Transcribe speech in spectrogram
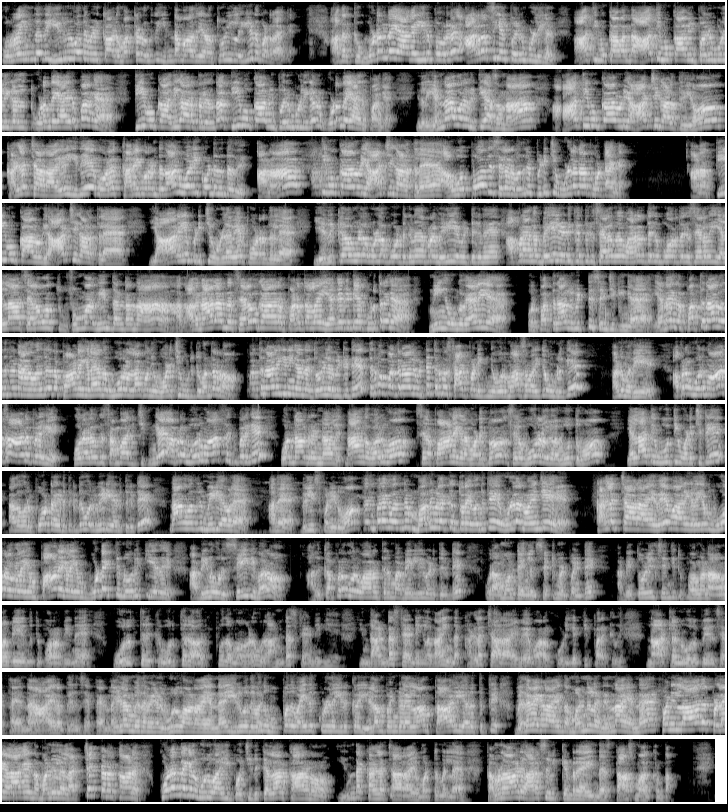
குறைந்தது இருபது விழுக்காடு மக்கள் வந்துட்டு இந்த மாதிரியான தொழிலில் ஈடுபடுறாங்க. அதற்கு உடந்தையாக இருப்பவர்கள் அரசியல் பெரும்புள்ளிகள். அதிமுக வந்தா அதிமுகவின் பெரும்புள்ளிகள் உடந்தையா இருப்பாங்க. திமுக அதிகாரத்தில் இருந்தா திமுகவின் பெரும்புள்ளிகள் உடந்தையா இருப்பாங்க. இதுல என்ன ஒரு வித்தியாசம்னா அதிமுகவுடைய ஆட்சி காலத்திலையும் கள்ளச்சாராயம் இதே போல கரை புரண்டு தான் ஓடிக்கொண்டிருந்தது. ஆனா அதிமுகவுடைய ஆட்சி காலத்துல அவ்வப்போது சிலர் வந்து பிடிச்சு உள்ளனா போட்டாங்க. ஆனா திமுகவுடைய ஆட்சி காலத்துல யாரையும் பிடிச்சு உள்ளவே போடுறது இல்ல எதுக்கு அவங்கள உள்ள போட்டுக்கின்னு அப்புறம் வெளியே விட்டுக்கின்னு அப்புறம் அங்க பெயில் எடுக்கிறதுக்கு செலவு வர்றதுக்கு போறதுக்கு செலவு எல்லா செலவும் சும்மா வீண் தண்டம் தான். அதனால அந்த செலவுக்காகிற பணத்தெல்லாம் எங்க கிட்டயே கொடுத்துருங்க. நீங்க உங்க வேலையை ஒரு பத்து நாள் விட்டு செஞ்சுக்குங்க. ஏன்னா இந்த பத்து நாள் வந்துட்டு நாங்கள் வந்துட்டு அந்த பானைகளை அந்த ஊரெல்லாம் கொஞ்சம் உடச்சி விட்டுட்டு வந்துடுறோம். பத்து நாளைக்கு நீங்கள் அந்த தொழிலை விட்டுட்டு திரும்ப பத்து நாள் விட்டு திரும்ப ஸ்டார்ட் பண்ணிக்கோங்க. ஒரு மாதம் வரைக்கும் உங்களுக்கு அனுமதி. அப்புறம் ஒரு மாசம் ஆன பிறகு ஓரளவுக்கு சம்பாதிச்சுக்குங்க. அப்புறம் ஒரு மாசத்துக்கு பிறகு ஒரு நாள் ரெண்டு நாள் நாங்க வருவோம் சில பானைகளை உடைப்போம் சில ஊரல்களை ஊத்துவோம். எல்லாத்தையும் ஊற்றி உடைச்சிட்டு அதை ஒரு போட்டோ எடுத்துக்கிட்டு ஒரு வீடியோ எடுத்துக்கிட்டு நாங்கள் வந்துட்டு மீடியாவில் அதை ரிலீஸ் பண்ணிடுவோம். அதன் பிறகு வந்துட்டு மதுவிலக்குத்துறை வந்துட்டு உள்ள நுழைஞ்சு கள்ளச்சாராய வியாபாரிகளையும் ஊரல்களையும் பானைகளையும் உடைத்து நொறுக்கியது அப்படின்னு ஒரு செய்தி வரும். அதுக்கப்புறம் ஒரு வாரம் திரும்ப அப்படியே லீவ் எடுத்துக்கிட்டு ஒரு அமௌண்ட்டை எங்களுக்கு செட்டில்மெண்ட் பண்ணிட்டு அப்படியே தொழில் செஞ்சுட்டு போங்க நாங்களும் அப்படியே இருந்துட்டு போகிறோம் அப்படின்னு ஒருத்தருக்கு ஒருத்தர் அற்புதமான ஒரு அண்டர்ஸ்டாண்டிங்கு இந்த அண்டர்ஸ்டாண்டிங்கில் தான் இந்த கள்ளச்சாராயவே வரம் கொடிகட்டி பறக்குது. நாட்டில் நூறு பேர் செத்தா என்ன? ஆயிரம் பேர் செத்தா என்ன? இளம் விதவைகள் உருவானா என்ன? இருபது வந்து முப்பது வயதுக்குள்ளே இருக்கிற இளம் பெண்கள் எல்லாம் தாலி அறுத்துட்டு விதவைகளாக இந்த மண்ணில் நின்னா என்ன? பணில்லாத பிள்ளைகளாக இந்த மண்ணில் லட்சக்கணக்கான குழந்தைகள் உருவாகி போச்சு. இதுக்கெல்லாம் காரணம் இந்த கள்ளச்சாராயம் மட்டுமில்ல தமிழ்நாடு அரசு விற்கின்ற இந்த டாஸ்மார்க்கம் தான்.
